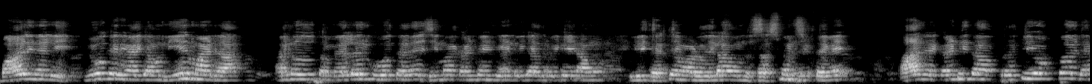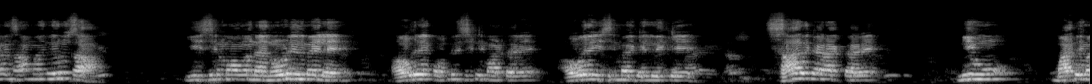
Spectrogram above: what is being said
ಬಾಳಿನಲ್ಲಿ ಯುವಕರಿಗಾಗಿ ಅವನು ಏನ್ ಮಾಡಿದ? ಅನ್ನೋದು ತಮ್ಮೆಲ್ಲರಿಗೂ ಗೊತ್ತದೆ ಸಿನಿಮಾ ಕಂಟೆಂಟ್ ಏನ್ ಬಗ್ಗೆ ಅದ್ರ ಬಗ್ಗೆ ನಾವು ಇಲ್ಲಿ ಚರ್ಚೆ ಮಾಡೋದಿಲ್ಲ, ಒಂದು ಸಸ್ಪೆನ್ಸ್ ಇರ್ತೇವೆ ಆದ್ರೆ ಖಂಡಿತ ಪ್ರತಿಯೊಬ್ಬ ಜನಸಾಮಾನ್ಯರು ಸಹ ಈ ಸಿನಿಮಾವನ್ನ ನೋಡಿದ ಮೇಲೆ ಅವರೇ ಪಬ್ಲಿಸಿಟಿ ಮಾಡ್ತಾರೆ, ಅವರೇ ಈ ಸಿನಿಮಾ ಗೆಲ್ಲಲಿಕ್ಕೆ ಸಾಧಕರಾಗ್ತಾರೆ. ನೀವು ಮಾಧ್ಯಮ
